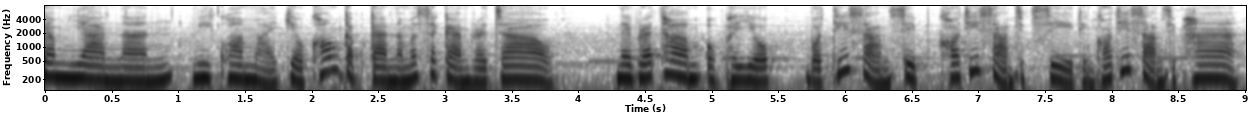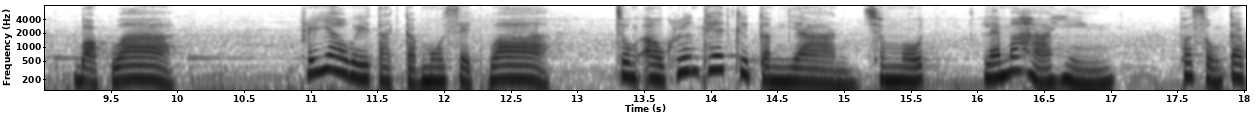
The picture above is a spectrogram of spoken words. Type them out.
กำยานนั้นมีความหมายเกี่ยวข้องกับการนมัสการพระเจ้า ในพระธรรมอพยพบทที่ 30 ข้อที่ 34 ถึงข้อที่ 35 บอกว่า ระยาเวตัดกับโมเสสว่า จงเอาเครื่องเทศคือกำยาน ชมด และมหาหิง ผสมกับ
